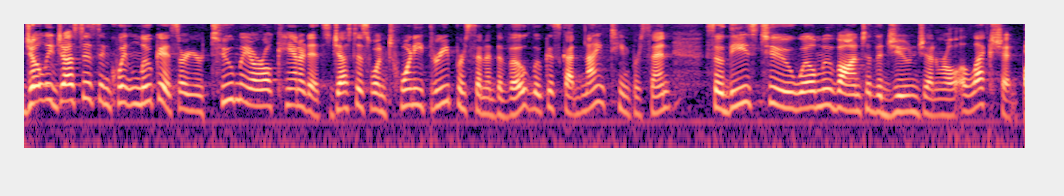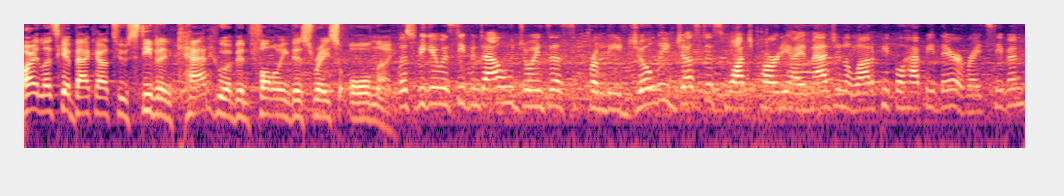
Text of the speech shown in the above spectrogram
Jolie Justus and Quinton Lucas are your two mayoral candidates. Justus won 23% of the vote. Lucas got 19%. So these two will move on to the June general election. All right, let's get back out to Stephen and Kat, who have been following this race all night. Let's begin with Stephen Dial, who joins us from the Jolie Justus Watch Party. I imagine a lot of people happy there, right, Stephen?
